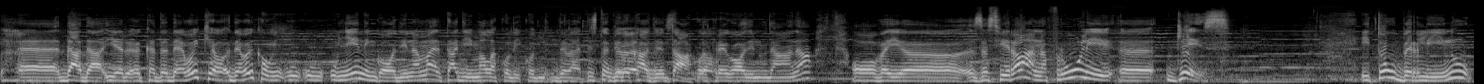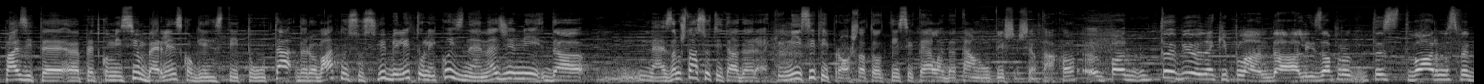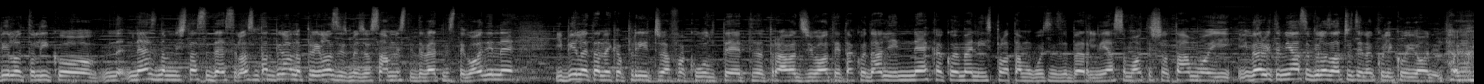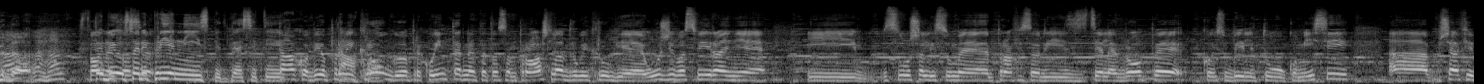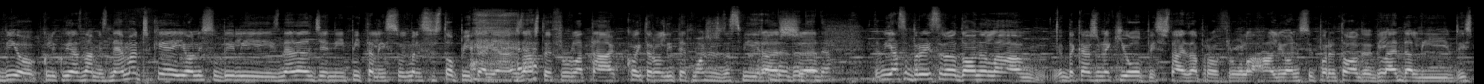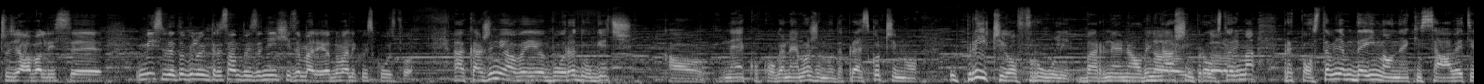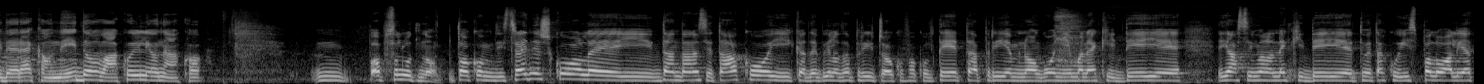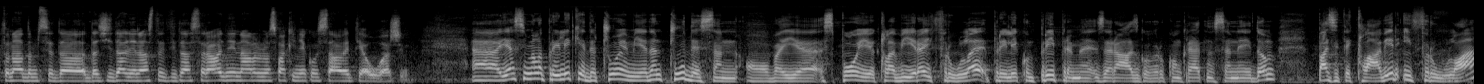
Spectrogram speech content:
E, da, da, jer kada devojke, devojka u, u, u njenim godinama, tad je imala koliko, 19, to je bilo 19, kad je, tako, da. pre godinu dana, ovaj, e, zasvirala na fruli e, jazz. I to u Berlinu, pazite, e, pred komisijom Berlinskog instituta, verovatno su svi bili toliko iznenađeni da ne znam šta su ti tada rekli. Nisi ti prošla to, ti si htela da tamo upišeš, je li tako? Pa to je bio neki plan, da, ali zapravo to je stvarno sve bilo toliko, ne, znam ni šta se desilo. Ja sam tad bila na prelazu između 18. i 19. godine i bila je ta neka priča, fakultet, pravac života i tako dalje i nekako je meni ispala ta mogućnost za Berlin. Ja sam otišla tamo i, i verujte mi, ja sam bila začetljena koliko i oni, tako da... To je bio u stvari prijemni ispit gde si ti... Tako, bio prvi krug preko interneta, to sam prošla, drugi krug je uživo sviranje i slušali su me profesori iz cijele Evrope koji su bili tu u komisiji. Šef je bio, koliko ja znam, iz Nemačke i oni su bili iznenađeni i pitali su, imali su sto pitanja zašto je frula ta, koji tonalitet možeš da sviraš. Da, da, da. Ja sam prvenstveno donela, da kažem, neki opis šta je zapravo frula, ali oni su i pored toga gledali, isčuđavali se. Mislim da je to bilo interesantno i za njih i za mene, jedno veliko iskustvo. A, kaži mi, ovaj, Bora Dugić, kao neko koga ne možemo da preskočimo u priči o fruli, bar ne na ovim našim prostorima, pretpostavljam da je imao neki savjet i da je rekao ne ide ovako ili onako. Mm, apsolutno. Tokom i srednje škole i dan danas je tako i kada je bila ta priča oko fakulteta, prije mnogo on je imao neke ideje, ja sam imala neke ideje, to je tako ispalo, ali eto, nadam se da, da će dalje nastaviti ta saradnja i naravno svaki njegov savjet ja uvažim. Ja sam imala prilike da čujem jedan čudesan ovaj, spoj klavira i frule prilikom pripreme za razgovor, konkretno sa Nedom. Pazite, klavir i frula,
